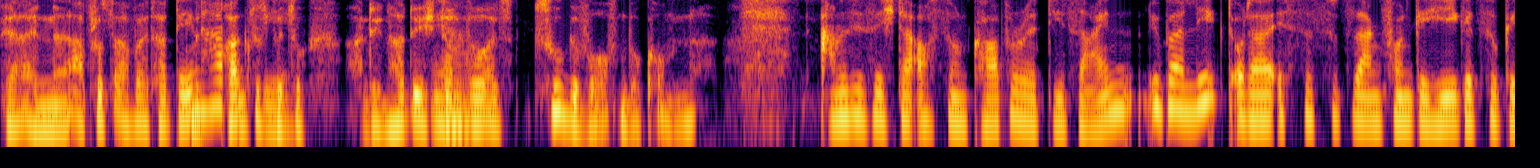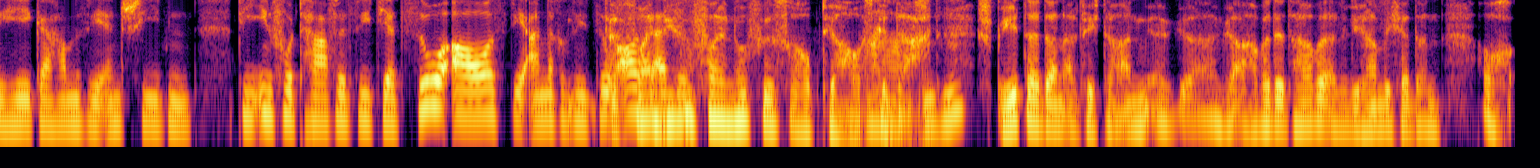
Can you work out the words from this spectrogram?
wer eine Abschlussarbeit hat Den mit Praxisbezug. Ah, Den hatte ich dann Ja. so als zugeworfen bekommen. Ne? Haben Sie sich da auch so ein Corporate Design überlegt oder ist es sozusagen von Gehege zu Gehege haben Sie entschieden? Die Infotafel sieht jetzt so aus, die andere sieht so Das aus. war in also- diesem Fall nur fürs Raubtierhaus Ah, gedacht. Später dann, als ich da äh, gearbeitet habe, also die haben mich ja dann auch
